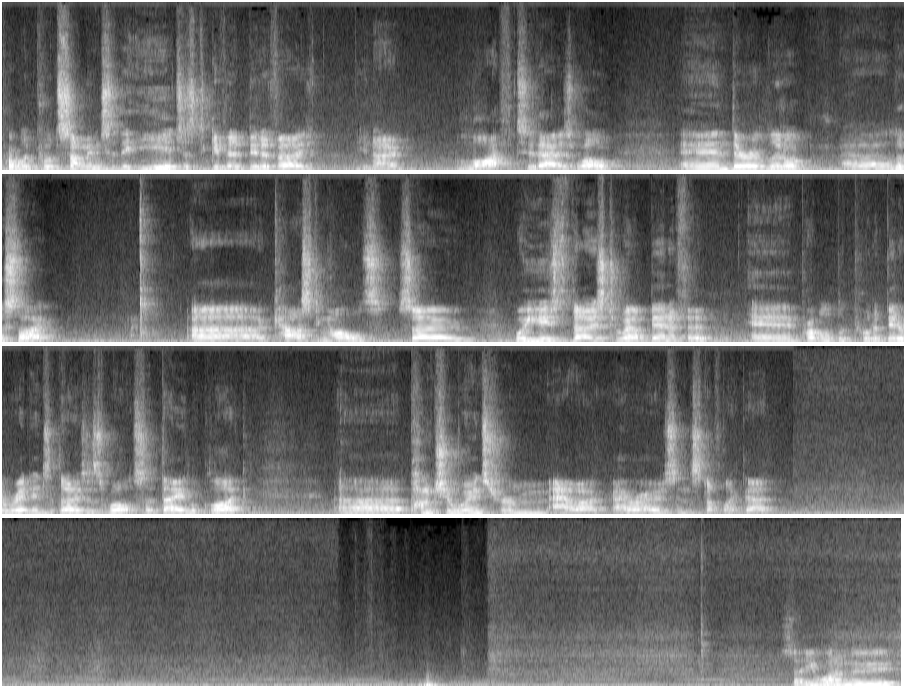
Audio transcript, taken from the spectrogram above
Probably put some into the ear just to give it a bit of a, you know, life to that as well. And there are little, uh, looks like uh, casting holes. So we'll use those to our benefit and probably put a bit of red into those as well. So they look like uh, puncture wounds from our arrows and stuff like that. So you want to move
